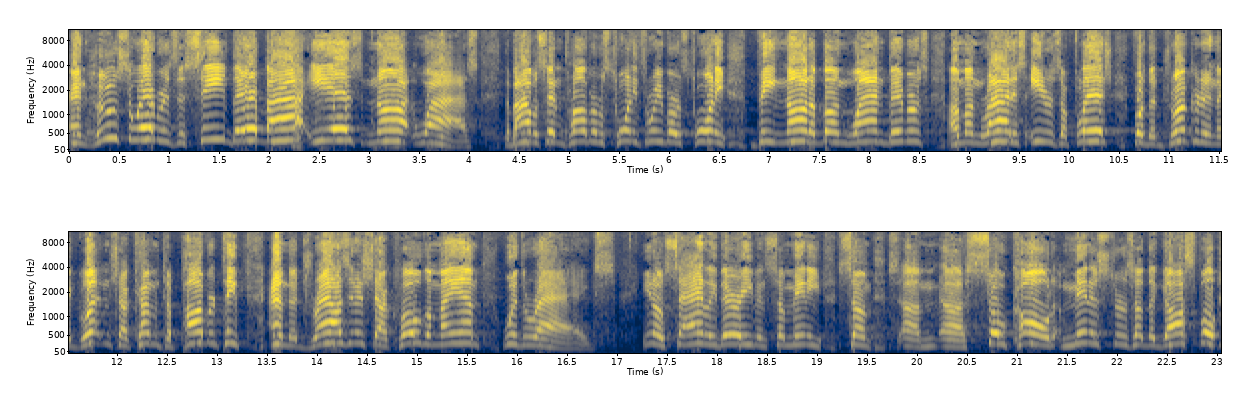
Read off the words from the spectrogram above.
and whosoever is deceived thereby is not wise. The Bible said in Proverbs 23 verse 20, be not among wine bibbers, among riotous eaters of flesh, for the drunkard and the glutton shall come into poverty and the drowsiness shall clothe a man with rags. You know, sadly, there are even so many, some um, uh, so called ministers of the gospel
